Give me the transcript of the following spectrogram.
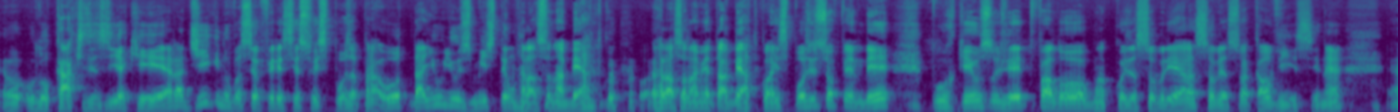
O, o Lukács dizia que era digno você oferecer sua esposa para outro, daí o Will Smith ter um relacionamento, aberto, relacionamento aberto com a esposa e se ofender porque o sujeito falou alguma coisa sobre ela, sobre a sua calvície. Né? É,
